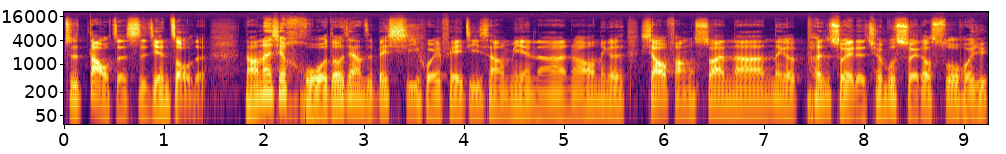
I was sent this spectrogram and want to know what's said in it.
就是倒着时间走的。然后那些火都这样子被吸回飞机上面啊，然后那个消防栓啊，那个喷水的全部水都缩回去，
